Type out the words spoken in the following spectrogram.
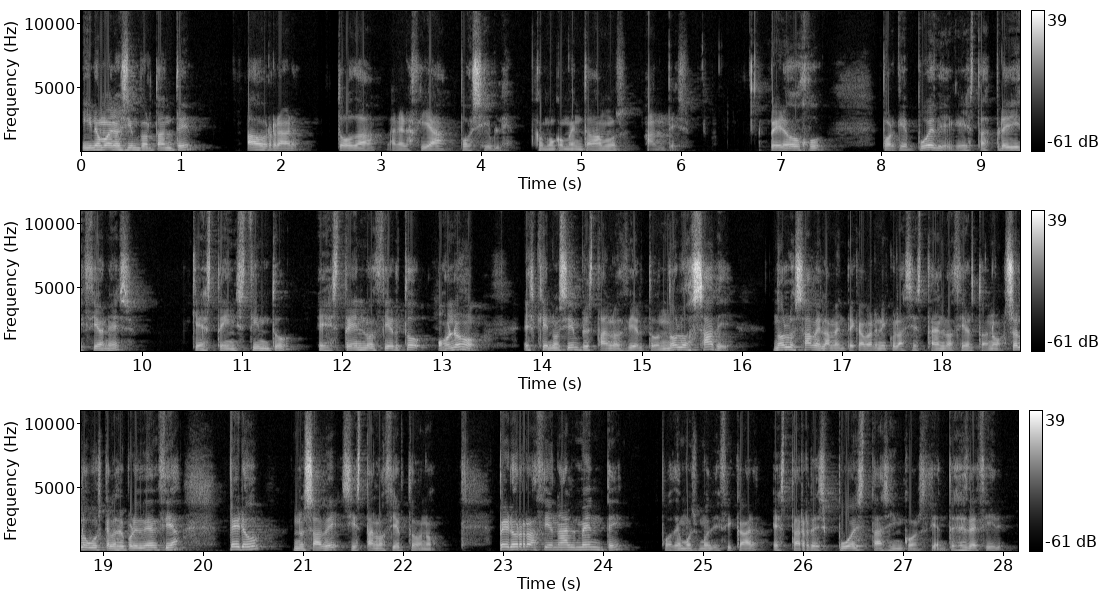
y no menos importante, ahorrar toda la energía posible, como comentábamos antes. Pero ojo, porque puede que estas predicciones, que este instinto, esté en lo cierto o no. Es que no siempre está en lo cierto, no lo sabe. No lo sabe la mente cavernícola si está en lo cierto o no. Solo busca la supervivencia, pero no sabe si está en lo cierto o no. Pero racionalmente podemos modificar estas respuestas inconscientes. Es decir,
